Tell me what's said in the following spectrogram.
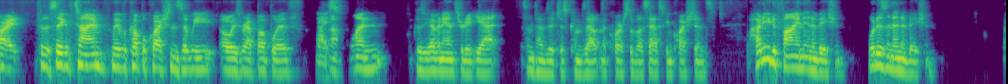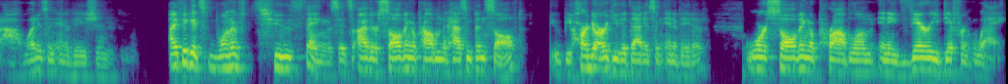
All right. For the sake of time, we have a couple questions that we always wrap up with. Nice. Uh, one, because you haven't answered it yet. Sometimes it just comes out in the course of us asking questions. How do you define innovation? What is an innovation? Ah, what is an innovation? I think it's one of two things. It's either solving a problem that hasn't been solved. It would be hard to argue that that isn't innovative, or solving a problem in a very different way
